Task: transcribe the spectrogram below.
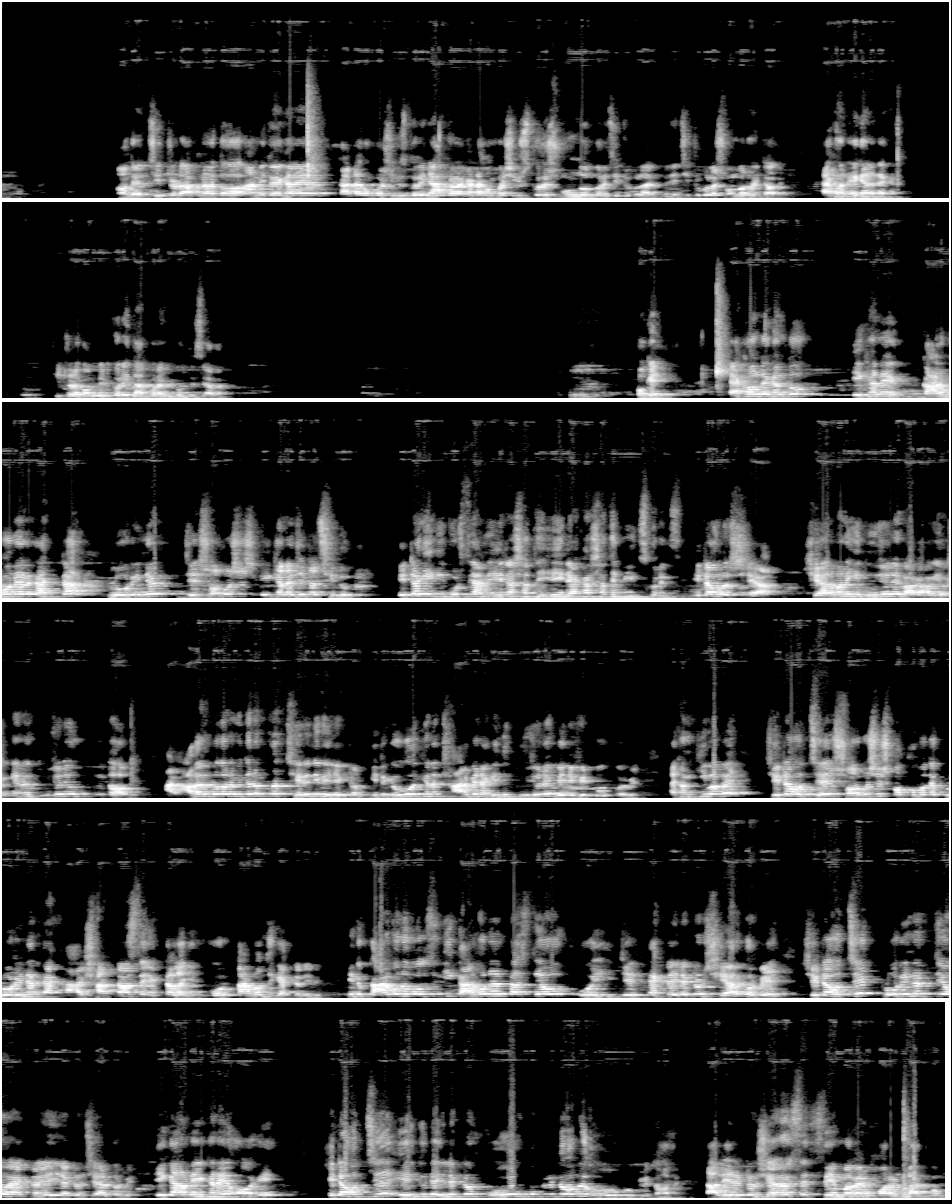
আমাদের চিত্রটা আপনারা তো আমি তো এখানে কাটা কম্পাস ইউজ করি না আপনারা কাটা কম্পাস ইউজ করে সুন্দর করে চিত্রগুলো আসবেন এই চিত্রগুলো সুন্দর হইতে হবে। এখন এখানে দেখেন চিত্রটা কমপ্লিট করি, তারপর আমি বলতেছি আবার। ওকে এখন দেখেন তো, এখানে কার্বনের একটা ক্লোরিনের যে সর্বশেষ এখানে যেটা ছিল, এটাকে কি করছি আমি, এটার সাথে, এই রেখার সাথে মিক্স করে দিচ্ছি এটা হলো শেয়ার শেয়ার মানে কি দুজনে ভাগাভাগি হবে, এখানে দুজনে উপকৃত হবে। আর আদান প্রদানের ভিতরে পুরো ছেড়ে দিবে ইলেকট্রন কিন্তু কেউ এখানে ছাড়বে না, কিন্তু দুজনে বেনিফিট ভোগ করবে। এখন কীভাবে? সেটা হচ্ছে সর্বশেষ কক্ষপথে ক্লোরিনের এক- সাতটা আছে একটা লাগে, ওর কার্বন থেকে একটা নেবে। কিন্তু কার্বনও বলছে কি, কার্বনের কাছ থেকেও ওই যে একটা ইলেকট্রন শেয়ার করবে, সেটা হচ্ছে ক্লোরিনের চেয়েও একটা ইলেকট্রন শেয়ার করবে। এই কারণে এখানে এটা হচ্ছে এই দুইটা ইলেকট্রন ও উপকৃত হবে, ও উপকৃত হবে। তাহলে ইলেকট্রন শেয়ার হয়েছে সেম ভাবে, আমি পরেরগুলো আঁকবো।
